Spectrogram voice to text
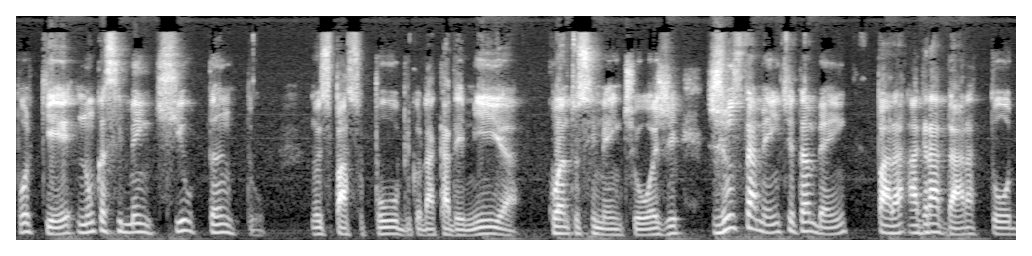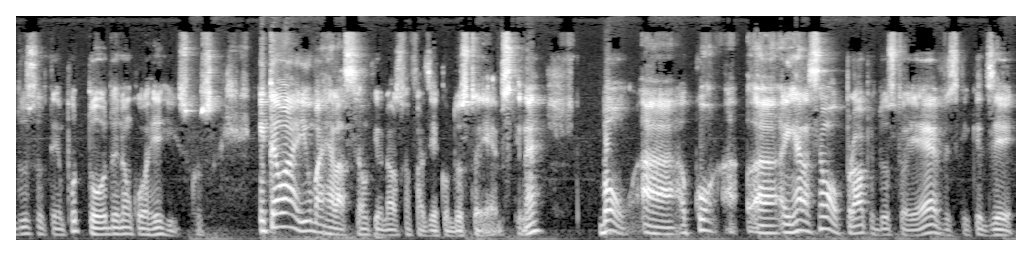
porque nunca se mentiu tanto no espaço público, na academia, quanto se mente hoje, justamente também para agradar a todos o tempo todo e não correr riscos. Então, aí uma relação que o Nelson fazia com Dostoiévski, né? Bom, a, a, a, em relação ao próprio Dostoiévski, quer dizer,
